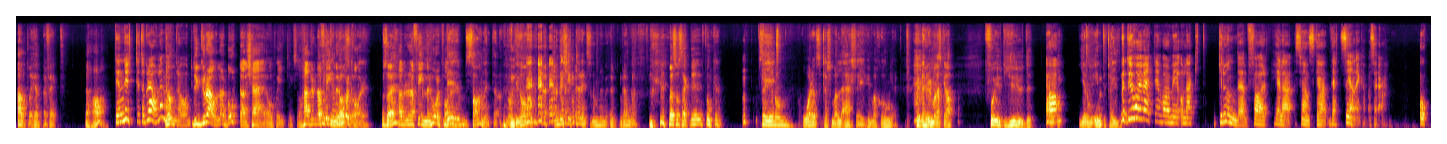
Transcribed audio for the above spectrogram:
Allt var helt perfekt. Jaha. Det är nyttigt att growla med Ja. andra ord. Du growlar bort all kära och skit liksom. Hade du några Ja, flimmerhår kvar? Vad sa jag? Hade du några flimmerhår kvar? Det sa han inte någonting om. Men det kittlar inte så de är utbrända. Men som sagt, det funkar. Sen genom åren så kanske man lär sig hur man sjunger. Eller hur man ska få ut ljud Ja. genom att inte ta i. Men du har ju verkligen varit med och lagt grunden för hela svenska death-scenen kan man säga. Och...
